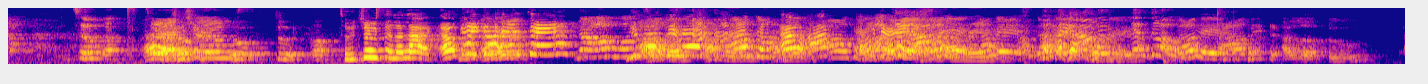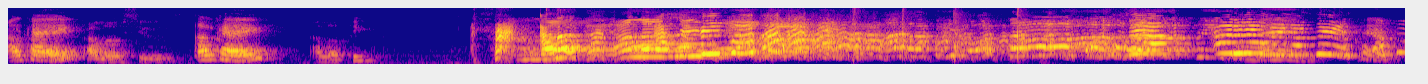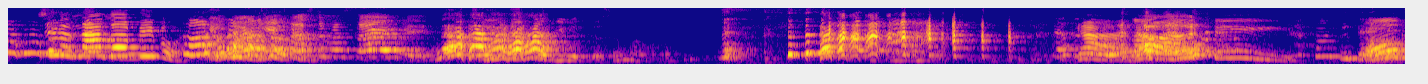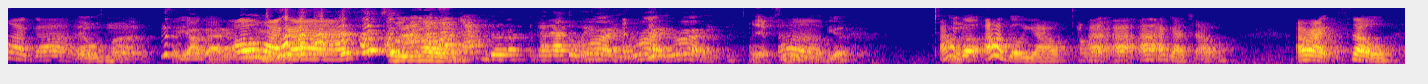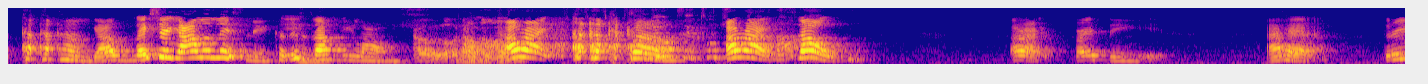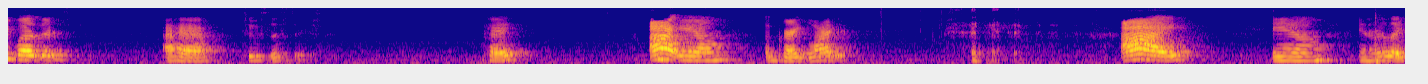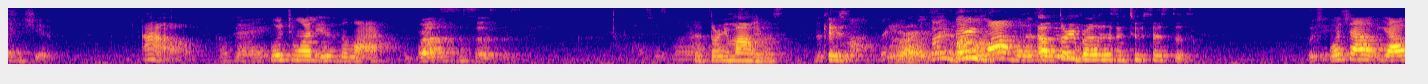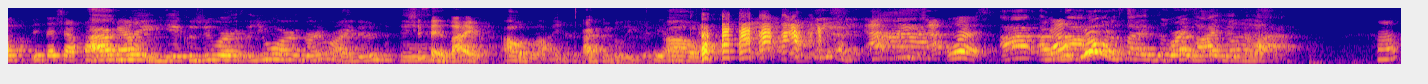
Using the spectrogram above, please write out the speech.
Two, uh, Alright. two truths. Two, two, uh, Two truths and a lie. Okay, go ahead, Tam. No, I want You to. told me that. I'll jump Oh, in. I- okay. okay. Go ahead. Go ahead. Go ahead. Okay. Let's go. Go ahead, Alden. I love food. Okay. I love shoes. Okay. I love people. I love, I love people. Hey, She does not love people. You work in customer service. you would assume I would love people. God, no. Oh my god. That was mine. So y'all got it. Oh So my god. Moving on. I'm. I got out the way. right, right, right. Absolutely. Um, yeah. I'll No. go. I'll go, y'all. I, I, I, I got y'all. All right. So, y'all make sure y'all are listening because this is about to be long. Oh Lord. No, I'm okay. All right. You said two truths All and a right. lie. So, all right. First thing is, I have three brothers. I have two sisters. Okay. I am a great liar. I am in a relationship. Oh. Okay. Which one is the lie? The brothers and sisters. That's just The three thought. mamas. The three, Cause- mo- three Right. moms. Three Three mamas. mamas. Oh, three brothers and two sisters. What y'all y'all is that y'all I count? agree. Yeah, because you were you are a great writer. And, She said liar. Oh, liar. I can believe it. Yeah. Oh, I I think, I, What? I, I, Y'all no. I want to say the So great what's liar the is a lie? lie. Huh?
